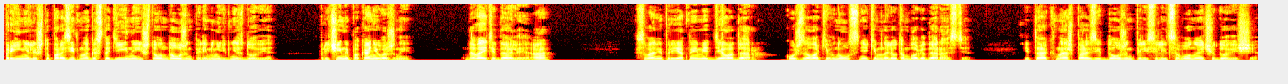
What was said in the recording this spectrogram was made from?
приняли, что паразит многостадийный и что он должен переменить гнездовье. Причины пока не важны. Давайте далее, а? С вами приятно иметь дело, Дар. Кош Зала кивнул с неким налетом благодарности. Итак, наш паразит должен переселиться в оное чудовище.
